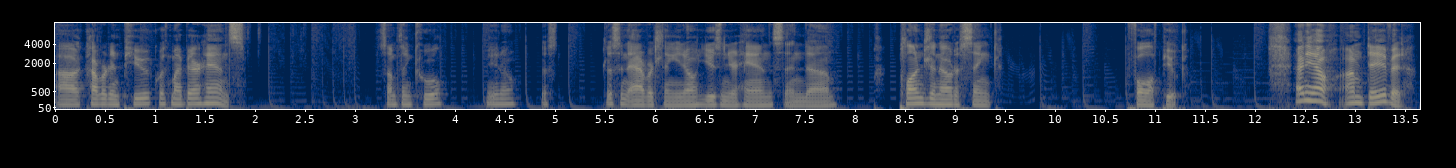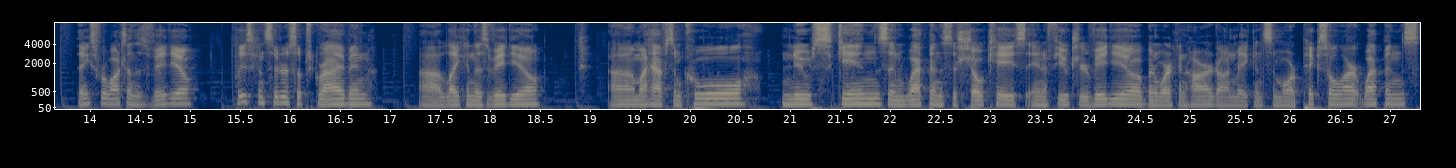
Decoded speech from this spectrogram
uh, covered in puke with my bare hands. Something cool, you know, just just an average thing, you know, using your hands and um, plunging out a sink full of puke. Anyhow, I'm David. Thanks for watching this video. Please consider subscribing, uh, liking this video. Um, I have some cool new skins and weapons to showcase in a future video. I've been working hard on making some more pixel art weapons.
